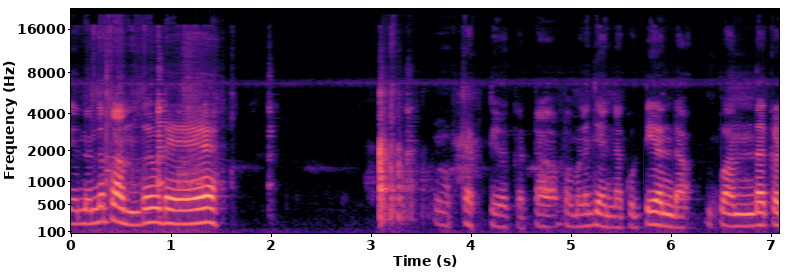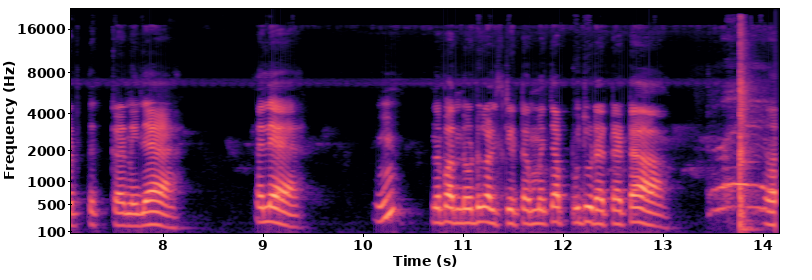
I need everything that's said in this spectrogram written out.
ജനന്റെ പന്ത് എവിടെ കട്ടി വെക്കട്ടോ. അപ്പൊ നമ്മളെ ജനക്കുട്ടി കണ്ട? പന്തൊക്കെ എടുത്തിക്കണില്ലേ അല്ലേ? എന്നാ പന്തോട്ട് കളിച്ചിട്ട്? ചപ്പു ചുടട്ടാ ആ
